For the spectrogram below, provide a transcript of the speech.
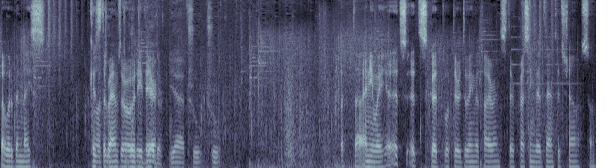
That would have been nice. Because Ah, the to- Rams are already there. Yeah, true, true. But uh, anyway, it's it's good what they're doing. The Tyrants, they're pressing the advantage now, so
